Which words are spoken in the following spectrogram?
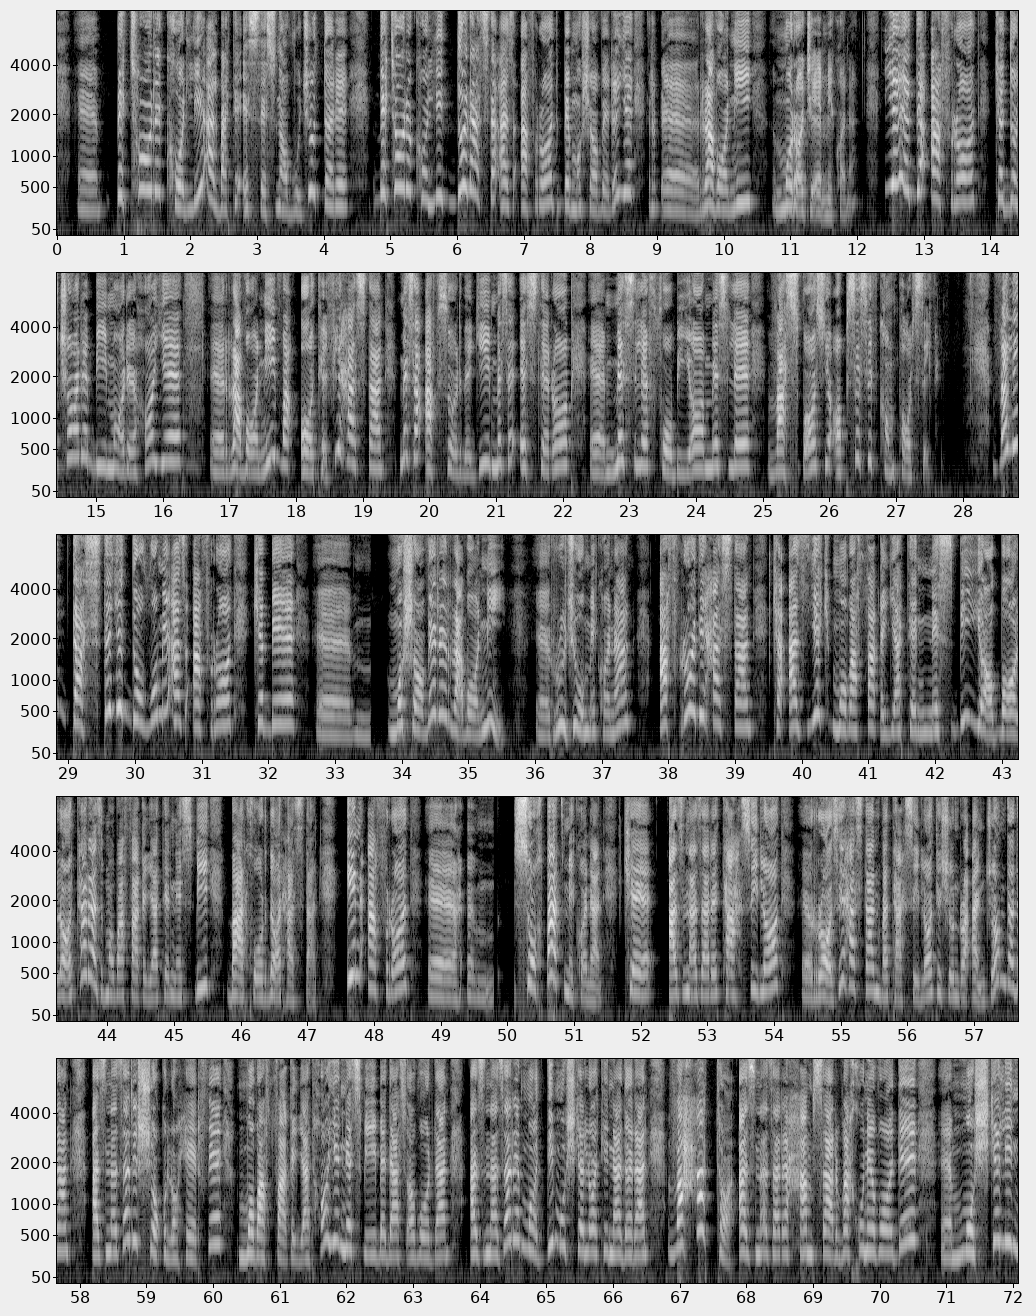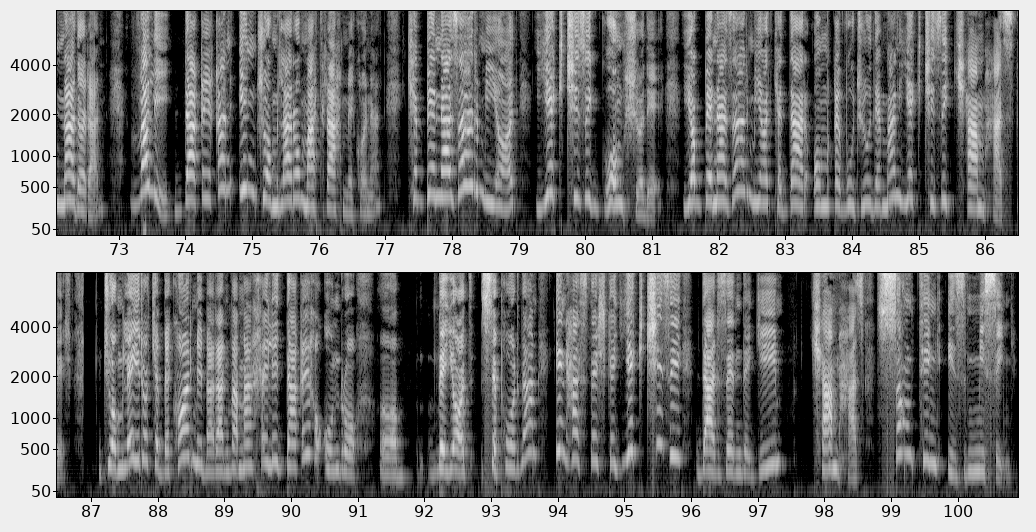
به طور کلی البته استثنا وجود داره به طور کلی دو دسته از افراد به مشاوره روانی مراجعه می‌کنن یه عده افراد که دچار بیماری های روانی و عاطفی هستند مثل افسردگی مثل استراب مثل فوبیا مثل وسواس یا obsessive compulsive ولی دسته دومی از افراد که به مشاور روانی رجوع می‌کنن افرادی هستند که از یک موفقیت نسبی یا بالاتر از موفقیت نسبی برخوردار هستند این افراد صحبت می‌کنن که از نظر تحصیلات راضی هستند و تحصیلاتشون را انجام دادن. از نظر شغل و حرفه موفقیت های نسبی به دست آوردن. از نظر مادی مشکلاتی ندارن و حتی از نظر همسر و خانواده مشکلی ندارن. ولی دقیقا این جمله رو مطرح می‌کنن که به نظر میاد یک چیزی گم شده یا به نظر میاد که در عمق وجود من یک چیزی کم هستش. جمله ای رو که به کار می‌برن و من خیلی دقیق اون رو به یاد سپردم این هستش که یک چیزی در زندگی کم هست. Something is missing.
